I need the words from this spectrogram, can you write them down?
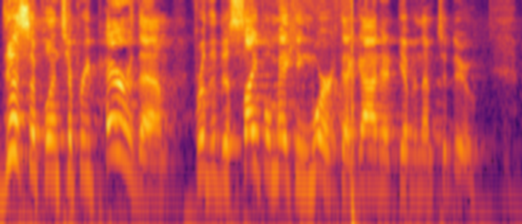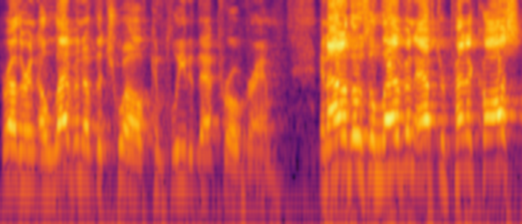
Discipline to prepare them for the disciple making work that God had given them to do. Brethren, 11 of the 12 completed that program. And out of those 11, after Pentecost,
